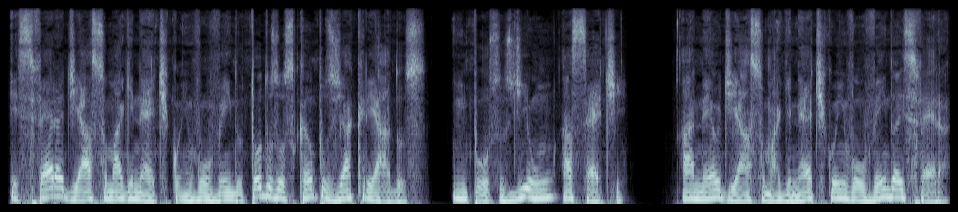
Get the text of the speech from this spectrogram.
Esfera de aço magnético envolvendo todos os campos já criados. Impulsos de 1 a 7. Anel de aço magnético envolvendo a esfera.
